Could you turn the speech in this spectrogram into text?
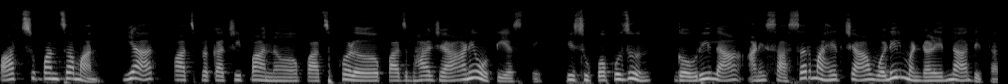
पाच सुपांचा मान. यात पाच प्रकारची पानं पाच फळं पाच भाज्या आणि ओटी असते. ही सुप पुजून गौरीला आणि सासर माहेरच्या वडील मंडळींना देतात.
